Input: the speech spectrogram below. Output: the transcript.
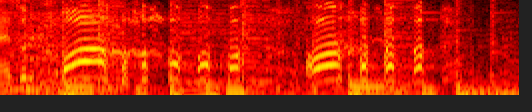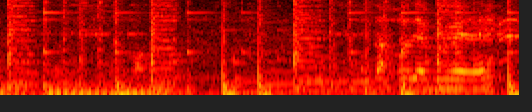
lands on Oh! Oh! That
